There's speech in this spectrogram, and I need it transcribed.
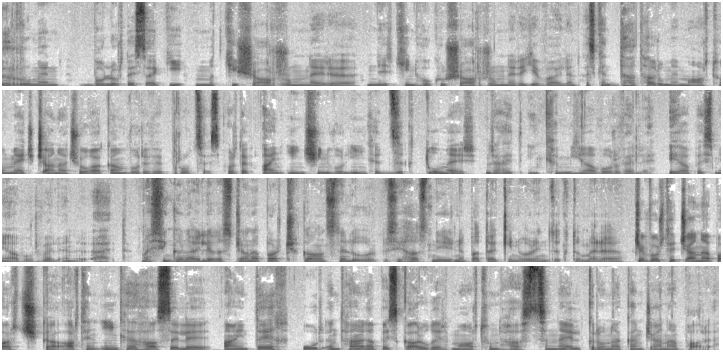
լռում են բոլոր տեսակի մտքի շարժումները, ներքին հոգու շարժումները եւ այլն, այսինքն դադարում է մարդու մեջ ճանաչողական որևէ process, որտեղ այն ինչին, որ ինքը ձգտում էր, նրա հետ ինքը միավորվել է, իհապես միավորվել է նրա հետ։ Այսինքն այլևս ճանապարհ չկա անցնելու, որպեսզի հասնի իր նպատակին, որին ձգտում էր, այո։ Չէ, ոչ թե ճանապարհ չկա, արդեն ինքը հասել է այնտեղ, ուր ընդհանրապես կարող էր մարդուն հասցնել կրոնական ճանապարհը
